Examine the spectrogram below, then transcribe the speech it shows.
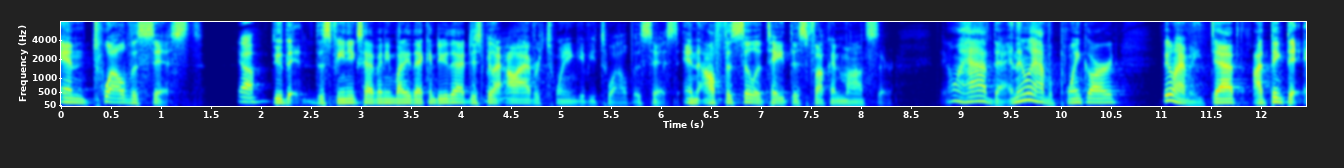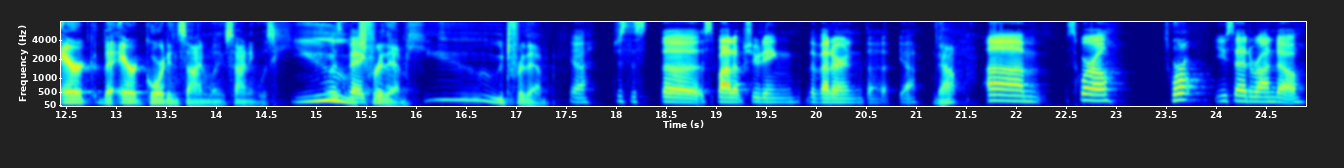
and 12 assists. Yeah. Do th- does Phoenix have anybody that can do that? Just be like, I'll average 20 and give you 12 assists, and I'll facilitate this fucking monster. They don't have that, and they don't have a point guard. They don't have any depth. I think the Eric the Eric Gordon sign signing was huge big. for them. Huge for them. Yeah. Just this, the spot up shooting, the veteran, the yeah. Yeah. Um, Squirrel, Squirrel. you said Rondo.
